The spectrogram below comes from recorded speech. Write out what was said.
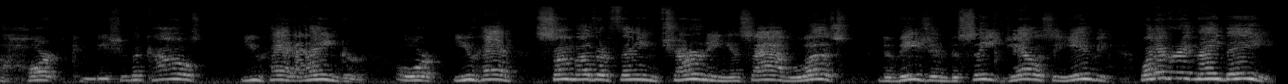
a heart condition. Because you had anger or you had some other thing churning inside lust, division, deceit, jealousy, envy, whatever it may be.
